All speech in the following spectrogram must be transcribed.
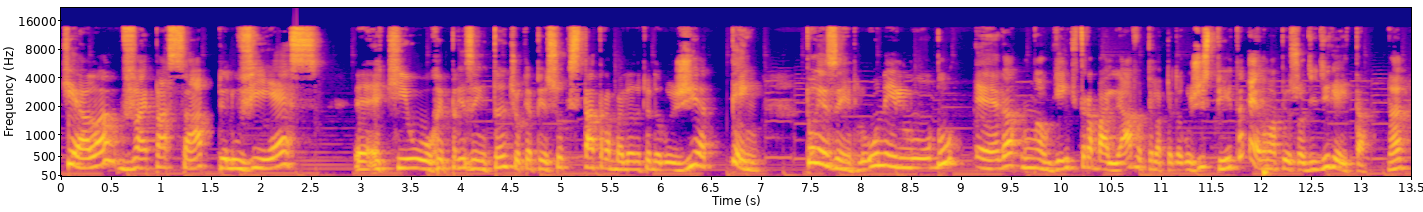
que ela vai passar pelo viés é, que o representante ou que a pessoa que está trabalhando pedagogia tem. Por exemplo, o Ney Lobo era um alguém que trabalhava pela pedagogia espírita, era uma pessoa de direita, né?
